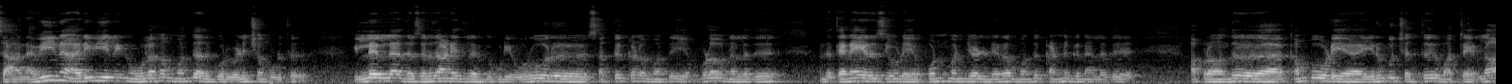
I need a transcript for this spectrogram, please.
ச நவீன அறிவியலின் உலகம் வந்து அதுக்கு ஒரு வெளிச்சம் கொடுத்தது. இல்லை இல்லை அந்த சிறுதானியத்தில் இருக்கக்கூடிய ஒரு ஒரு சத்துக்களும் வந்து எவ்வளவு நல்லது. அந்த தெனை அரிசியுடைய பொன் மஞ்சள் நிறம் வந்து கண்ணுக்கு நல்லது. அப்புறம் வந்து கம்புடைய இரும்பு சத்து மற்ற எல்லா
